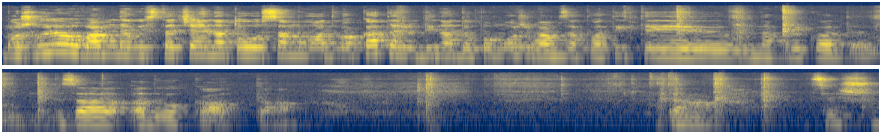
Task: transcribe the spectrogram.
Можливо, вам не вистачає на того самого адвоката, людина допоможе вам заплатити, наприклад, за адвоката. Так, це що?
